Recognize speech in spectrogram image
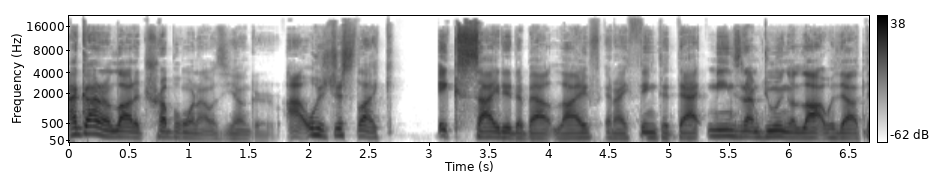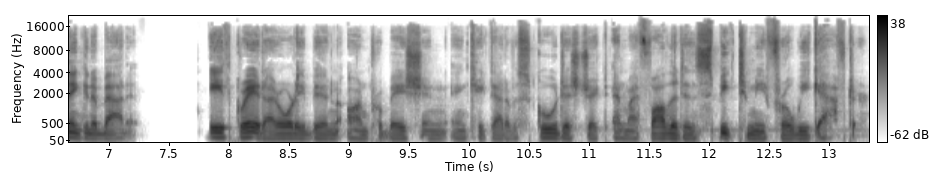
I got in a lot of trouble when I was younger. I was just like excited about life. And I think that that means that I'm doing a lot without thinking about it. Eighth grade, I'd already been on probation and kicked out of a school district, and my father didn't speak to me for a week after.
